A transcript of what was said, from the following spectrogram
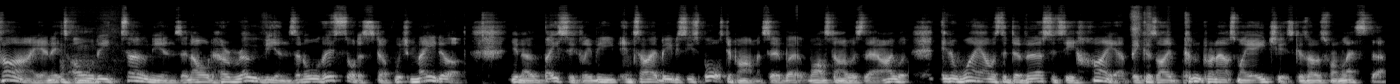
tie and it's mm-hmm. old etonians and old harrovians and all this sort of stuff which made up you know basically the entire bbc sports department. So whilst i was there i was in a way i was the diversity hire because i couldn't pronounce my h's because i was from leicester.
